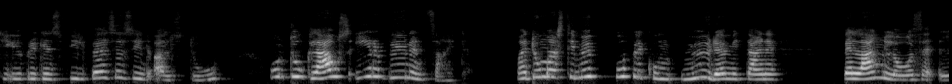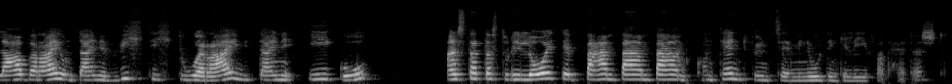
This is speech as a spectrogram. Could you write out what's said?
die übrigens viel besser sind als du und du klaust ihre Bühnenzeit, weil du machst die Publikum müde mit deiner belanglose Laberei und deine Wichtigtuerei mit deinem Ego, anstatt dass du die Leute bam, bam, bam, Content 15 Minuten geliefert hättest.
